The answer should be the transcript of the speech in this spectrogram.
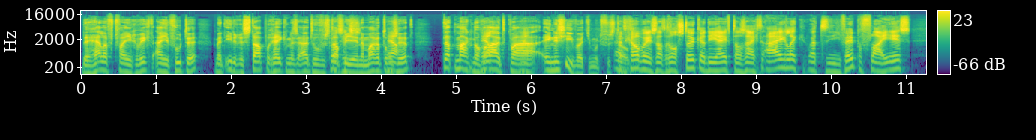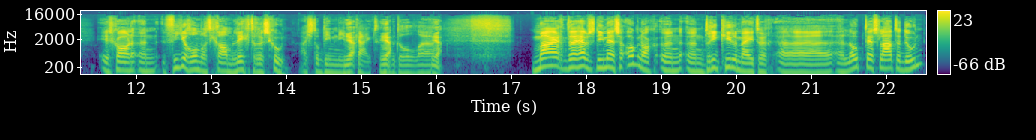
de helft van je gewicht aan je voeten. Met iedere stap rekenen ze uit hoeveel stappen je in een marathon zet. Dat maakt nogal Ja. uit qua Ja. energie wat je moet En verstoken. het grappige is dat Ros Stukker die heeft dan zegt eigenlijk wat die Vaporfly is, is gewoon een 400 gram lichtere schoen. Als je het op die manier Ja, bekijkt. ja, Ik bedoel, ja. Maar daar hebben ze die mensen ook nog een, een 3 kilometer eh, looptest laten doen.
